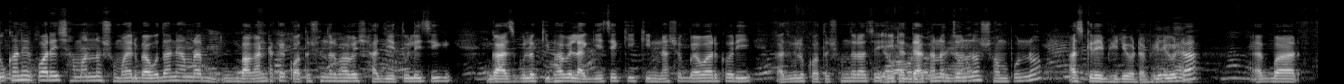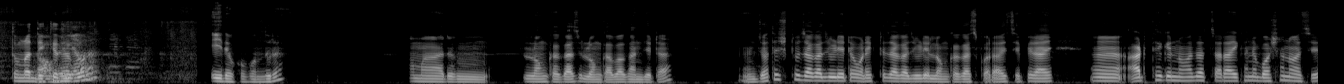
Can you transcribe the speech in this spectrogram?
দোকানের পরে সামান্য সময়ের ব্যবধানে আমরা বাগানটাকে কত সুন্দরভাবে সাজিয়ে তুলেছি, গাছগুলো কীভাবে লাগিয়েছে, কি কীটনাশক ব্যবহার করি, গাছগুলো কত সুন্দর আছে, এটা দেখানোর জন্য সম্পূর্ণ আজকের এই ভিডিওটা। ভিডিওটা একবার তোমরা দেখতে থাকো। এই দেখো বন্ধুরা, আমার লঙ্কা গাছ, লঙ্কা বাগান যেটা, যথেষ্ট জায়গা জুড়ে, এটা অনেকটা জায়গা জুড়ে লঙ্কা গাছ করা হয়েছে। প্রায় আট থেকে ন হাজার চারা এখানে বসানো আছে।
